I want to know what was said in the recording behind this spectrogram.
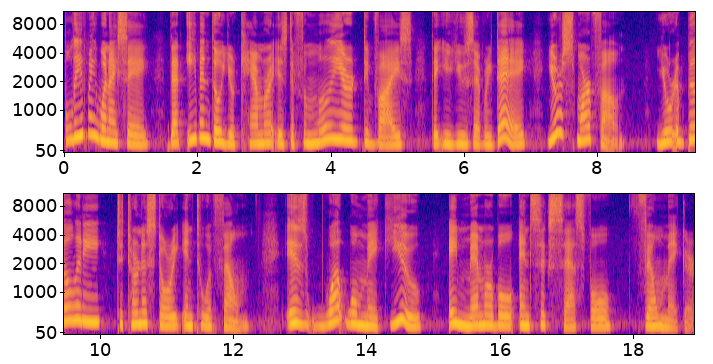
Believe me when I say that even though your camera is the familiar device that you use every day, your smartphone, your ability to turn a story into a film, is what will make you a memorable and successful filmmaker.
